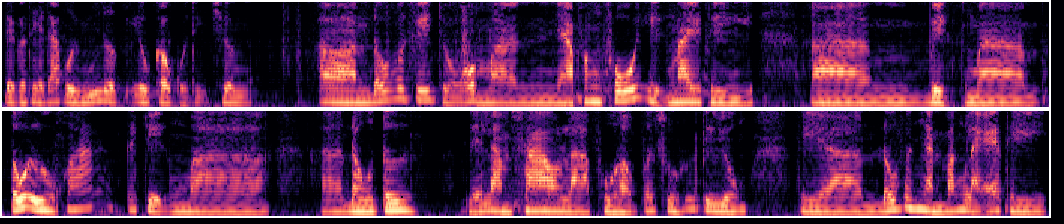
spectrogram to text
để có thể đáp ứng được yêu cầu của thị trường? À, đối với cái chỗ mà nhà phân phối hiện nay thì à, việc mà tối ưu hóa cái chuyện mà à, đầu tư để làm sao là phù hợp với xu hướng tiêu dùng thì à, đối với ngành bán lẻ thì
